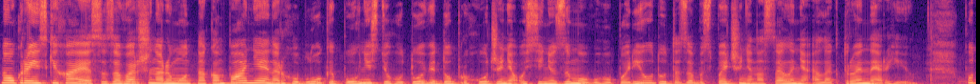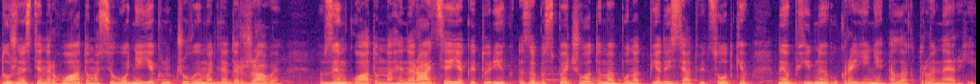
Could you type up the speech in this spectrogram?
На українських АЕС завершена ремонтна кампанія. Енергоблоки повністю готові до проходження осінньо-зимового періоду та забезпечення населення електроенергією. Потужності енергоатома сьогодні є ключовими для держави. Взимку атомна генерація, як і торік, забезпечуватиме понад 50% необхідної Україні електроенергії.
